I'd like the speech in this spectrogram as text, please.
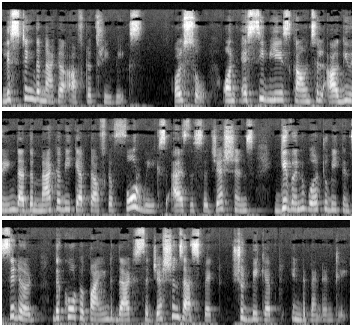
listing the matter after three weeks also on SCBA's counsel arguing that the matter be kept after four weeks as the suggestions given were to be considered, the court opined that suggestions aspect should be kept independently.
